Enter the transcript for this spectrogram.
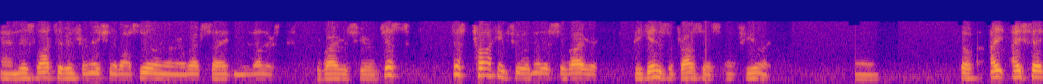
And there's lots of information about healing on our website and with other survivors here. Just just talking to another survivor begins the process of healing. Um, so I, I said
